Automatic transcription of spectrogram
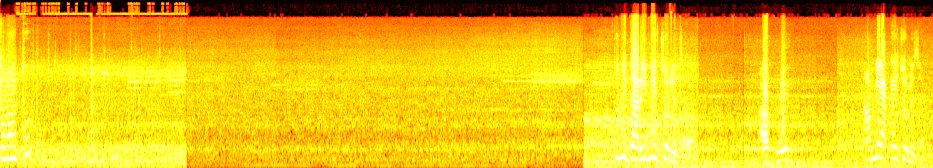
থামাও তো। তুমি গাড়ি নিয়ে চলে যাও। আপনি? আমি একাই চলে যাব।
